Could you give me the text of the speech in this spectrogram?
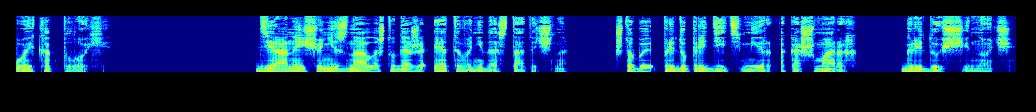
ой как плохи. Диана еще не знала, что даже этого недостаточно, чтобы предупредить мир о кошмарах грядущей ночи.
